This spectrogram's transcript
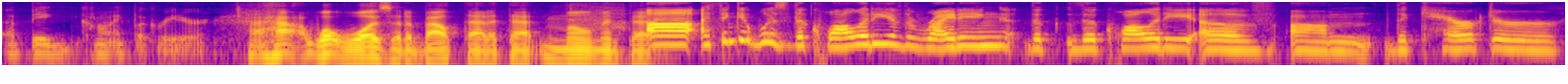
a, a big comic book reader. How, what was it about that at that moment that? Uh, I think it was the quality of the writing, the the quality of um, the character,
